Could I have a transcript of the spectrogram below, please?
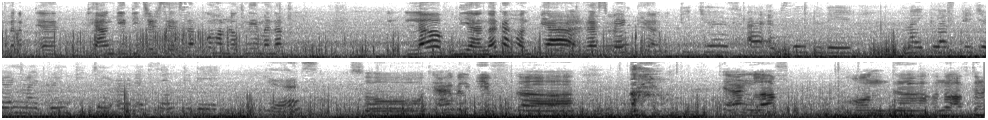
मतलब ध्यान के टीचर्स है सबको हम लोग ने मतलब लव दिया ना कहन प्यार रेस्पेक्ट दिया Teachers are absent today. My class teacher and my drawing teacher are absent today. uh, Tiang love on the no after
